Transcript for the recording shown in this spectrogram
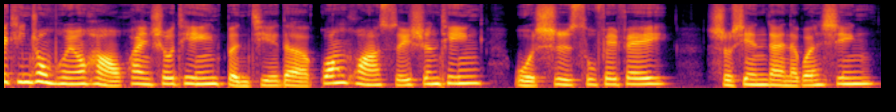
位听众朋友好，欢迎收听本节的《光华随身听》，我是苏菲菲。首先带来关心，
